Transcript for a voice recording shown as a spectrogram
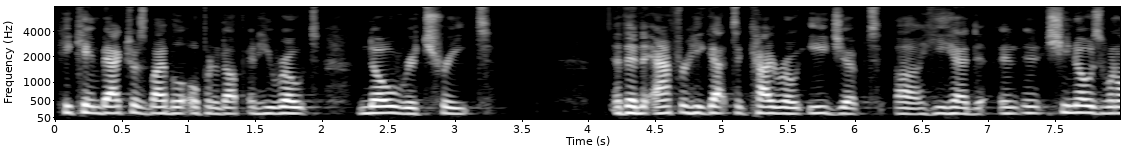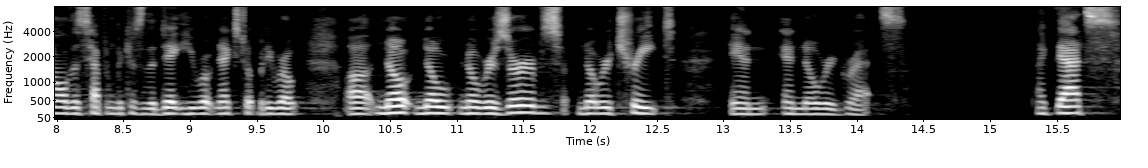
he came back to his Bible, opened it up, and he wrote, No retreat. And then after he got to Cairo, Egypt, uh, he had, and she knows when all this happened because of the date he wrote next to it, but he wrote, uh, no, no, no reserves, no retreat, and, and no regrets. Like that's,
